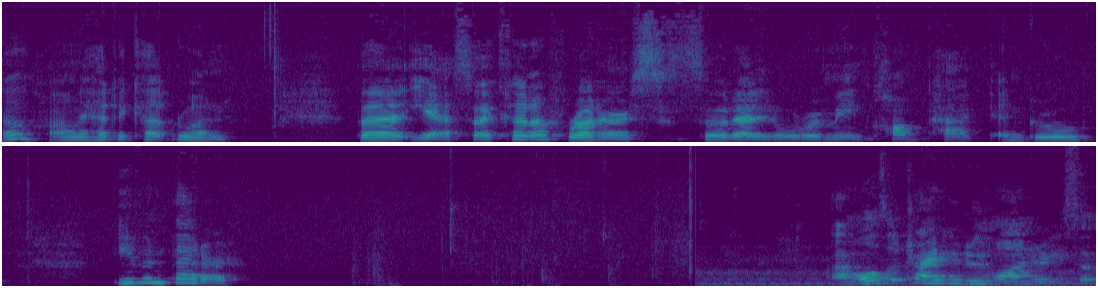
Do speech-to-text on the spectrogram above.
oh, I only had to cut one. But yeah, so I cut off runners so that it will remain compact and grow even better. I'm also trying to do laundry, so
